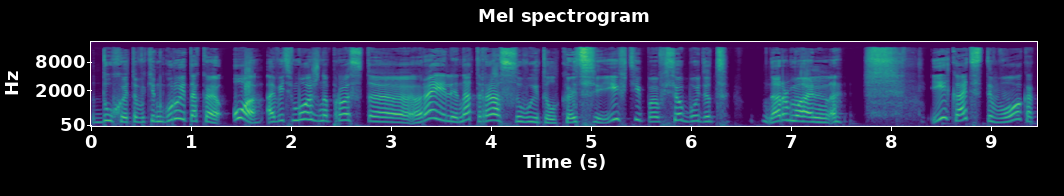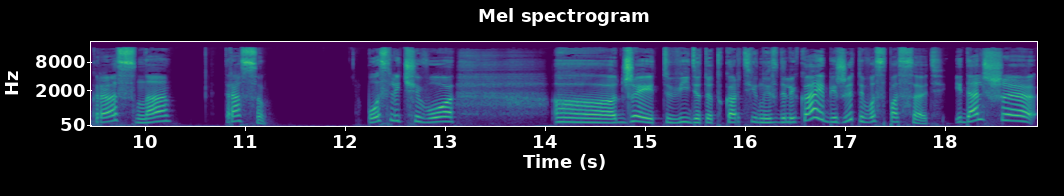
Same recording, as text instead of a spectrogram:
дух этого кенгуру и такая, о, а ведь можно просто Райли на трассу вытолкать, и типа все будет нормально. И катит его как раз на трассу. После чего э, Джейд видит эту картину издалека и бежит его спасать. И дальше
